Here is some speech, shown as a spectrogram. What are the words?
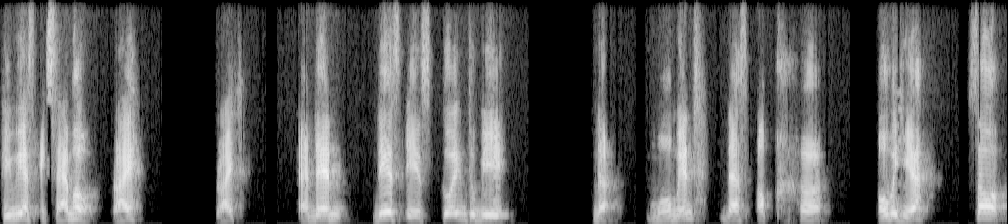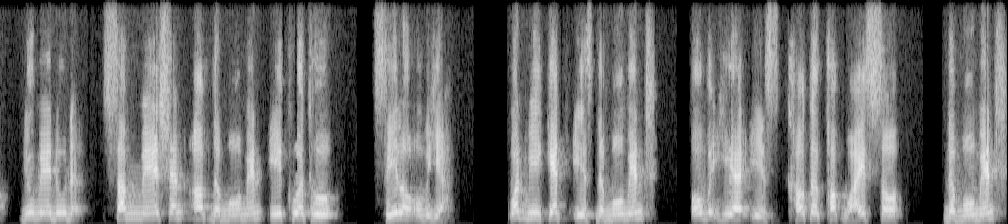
previous example, right? Right? And then this is going to be the moment that occur over here. So you may do the summation of the moment equal to zero over here. What we get is the moment over here is counterclockwise. So the moment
